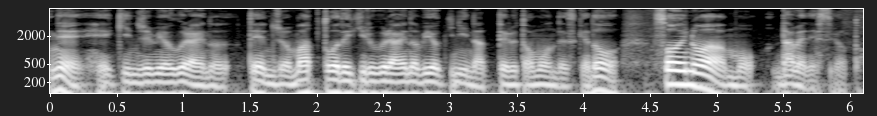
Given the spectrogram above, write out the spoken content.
ね平均寿命ぐらいの天寿を全うできるぐらいの病気になってると思うんですけどそういうのはもうダメですよと。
